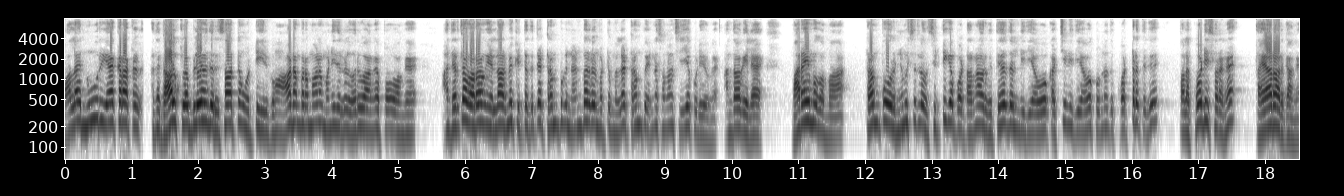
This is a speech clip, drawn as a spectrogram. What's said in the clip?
பல நூறு ஏக்கராக்கள் அந்த கால்ஃப் கிளப்லேயே வந்து ரிசார்ட்டும் ஒட்டி இருக்கும். ஆடம்பரமான மனிதர்கள் வருவாங்க போவாங்க. அந்த இடத்துல வரவங்க எல்லாருமே கிட்டத்தட்ட ட்ரம்ப்புக்கு நண்பர்கள் மட்டுமல்ல ட்ரம்ப் என்ன சொன்னாலும் செய்யக்கூடியவங்க. அந்த வகையில் மறைமுகமாக ட்ரம்ப் ஒரு நிமிஷத்தில் ஒரு சிட்டிக்கை போட்டாருன்னா அவருக்கு தேர்தல் நிதியாவோ கட்சி நிதியாவோ கொண்டு வந்து கொட்டுறதுக்கு பல கோடீஸ்வரங்க தயாராக இருக்காங்க.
